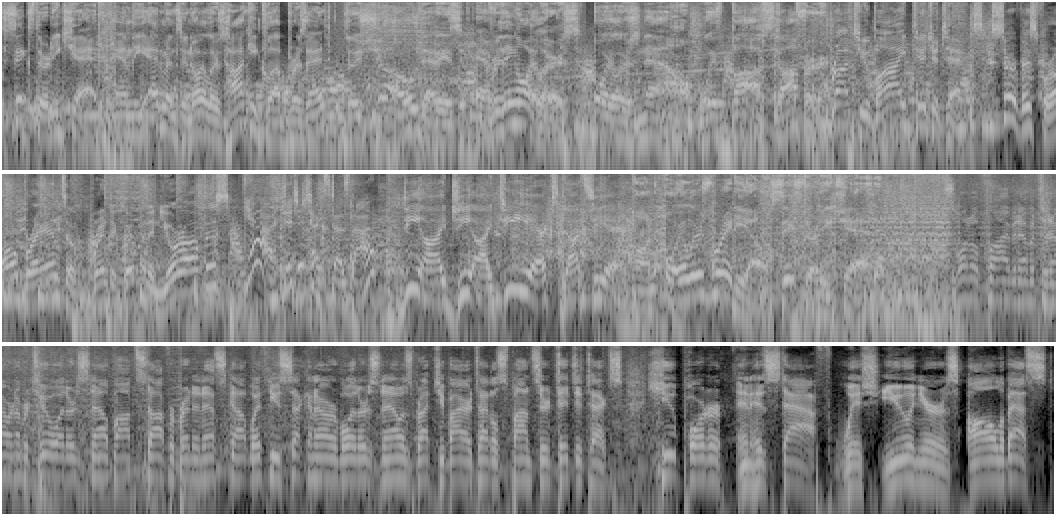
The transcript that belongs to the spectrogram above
6:30 CHED and the Edmonton Oilers Hockey Club present the show that is everything Oilers. Oilers Now with Bob Stauffer. Brought to you by Digitex. Service for all brands of print equipment in your office? Yeah, Digitex does that. D I G I T E X dot C A. On Oilers Radio, 6:30 CHED. Five at Edmonton, hour number two. Oilers Now, Bob Stauffer, Brendan Escott with you. Second hour of Oilers Now is brought to you by our title sponsor, Digitex. Hugh Porter and his staff wish you and yours all the best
